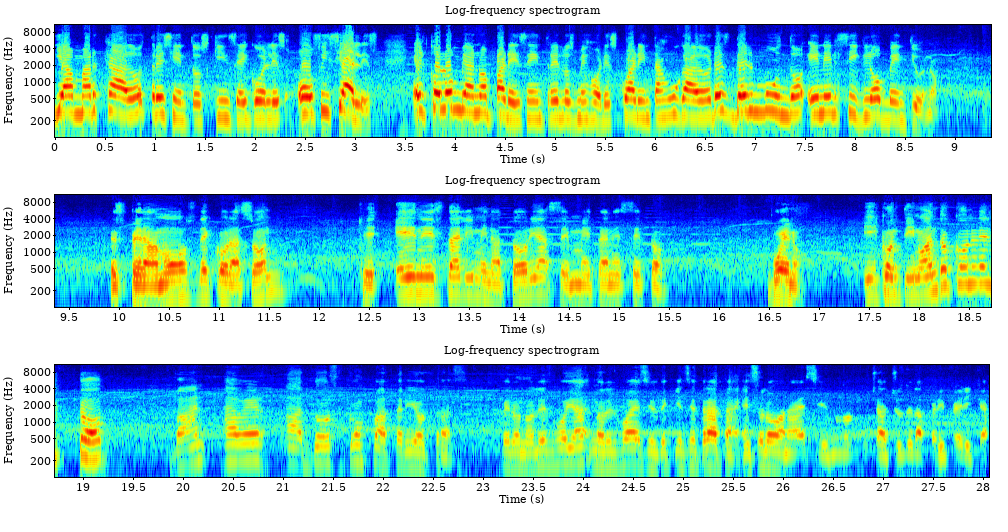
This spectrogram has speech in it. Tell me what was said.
y ha marcado 315 goles oficiales. El colombiano aparece entre los mejores 40 jugadores del mundo en el siglo XXI. Esperamos de corazón que en esta eliminatoria se meta en este top. Bueno, y continuando con el top, van a ver a dos compatriotas, pero no les voy a, no les voy a decir de quién se trata, eso lo van a decir los muchachos de la periférica,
